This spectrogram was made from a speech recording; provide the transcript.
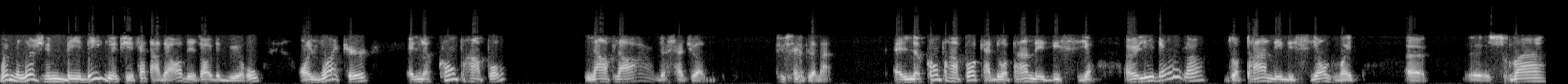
Oui, mais là, j'ai une BD là, que j'ai faite en dehors des heures de bureau. On le voit que elle ne comprend pas l'ampleur de sa job, tout simplement. Elle ne comprend pas qu'elle doit prendre des décisions. Un leader, là, doit prendre des décisions qui vont être euh, euh, souvent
